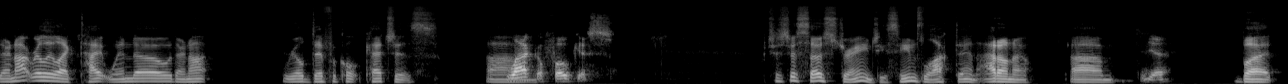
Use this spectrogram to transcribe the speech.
they're not really like tight window. They're not real difficult catches. Um, Lack of focus, which is just so strange. He seems locked in. I don't know. Um, yeah, but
